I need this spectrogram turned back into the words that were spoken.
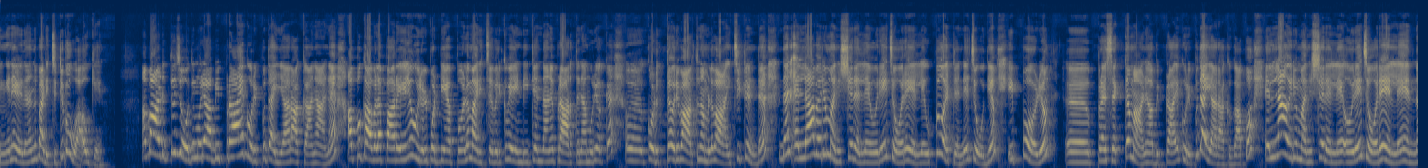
എങ്ങനെ എഴുതണമെന്ന് പഠിച്ചിട്ട് പോവുക. ഓക്കെ. അപ്പോൾ അടുത്ത ചോദ്യം ഒരു അഭിപ്രായ കുറിപ്പ് തയ്യാറാക്കാനാണ്. അപ്പോൾ കവളപ്പാറയിൽ ഉരുൾപൊട്ടിയപ്പോൾ മരിച്ചവർക്ക് വേണ്ടിയിട്ട് എന്താണ് പ്രാർത്ഥനാ മുറിയൊക്കെ കൊടുത്ത ഒരു വാർത്ത നമ്മൾ വായിച്ചിട്ടുണ്ട്. ദെൻ എല്ലാവരും മനുഷ്യരല്ലേ ഒരേ ചോരയല്ലേ? ഉപ്പുവറ്റന്റെ ചോദ്യം. ഇപ്പോഴും പ്രസക്തമാണ് അഭിപ്രായക്കുറിപ്പ് തയ്യാറാക്കുക. അപ്പോൾ എല്ലാവരും മനുഷ്യരല്ലേ ഒരേ ചോരയല്ലേ എന്ന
